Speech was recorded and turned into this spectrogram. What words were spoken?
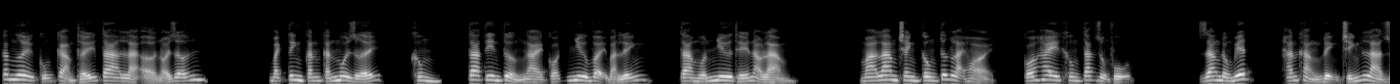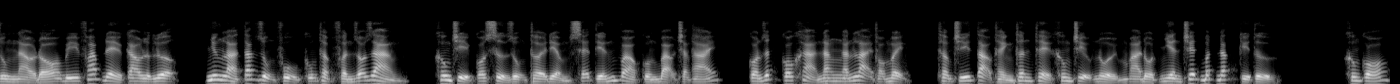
các ngươi cũng cảm thấy ta là ở nói giỡn. Bạch Tinh cắn cắn môi dưới, không, ta tin tưởng ngài có như vậy bản lĩnh, ta muốn như thế nào làm. Mà Lam tranh công tức lại hỏi, có hay không tác dụng phụ. Giang Đồng biết, hắn khẳng định chính là dùng nào đó bí pháp để cao lực lượng, nhưng là tác dụng phụ cũng thập phần rõ ràng, không chỉ có sử dụng thời điểm sẽ tiến vào cuồng bạo trạng thái, còn rất có khả năng ngắn lại thọ mệnh, thậm chí tạo thành thân thể không chịu nổi mà đột nhiên chết bất đắc kỳ tử. Không có.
